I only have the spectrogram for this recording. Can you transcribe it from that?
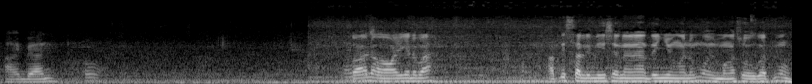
Okay ba yan? Oo. So ano, okay ka na ba? At least salinisan na natin yung ano mo, yung mga sugat mo.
